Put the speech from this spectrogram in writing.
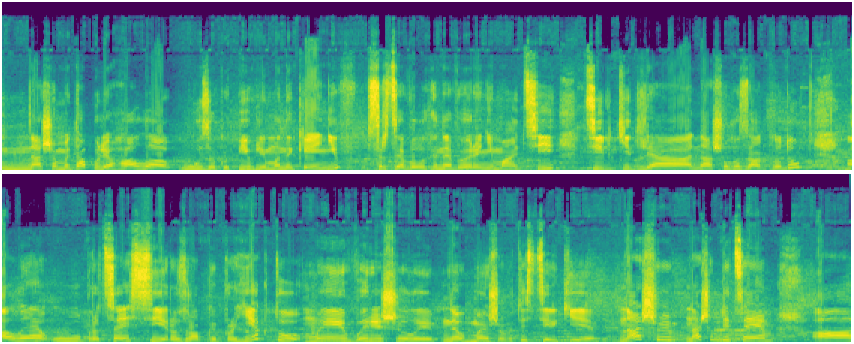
наша мета полягала у закупівлі манекенів серцево-легеневої реанімації тільки для нашого закладу, але у процесі розробки проєкту ми вирішили не обмежуватись тільки нашою, нашим ліцеєм, а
